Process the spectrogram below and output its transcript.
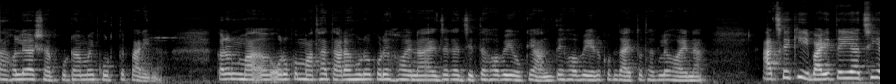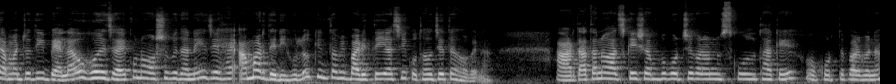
তাহলে আর শ্যাম্পুটা আমি করতে পারি না। কারণ ওরকম মাথা তাড়াহুড়ো করে হয় না, এক জায়গায় যেতে হবে, ওকে আনতে হবে, এরকম দায়িত্ব থাকলে হয় না। আজকে কি বাড়িতেই আছি? আমার যদি বেলাও হয়ে যায়, কোনো অসুবিধা নেই যে হ্যাঁ আমার দেরি হলো, কিন্তু আমি বাড়িতেই আছি, কোথাও যেতে হবে না। আর তাতানো আজকেই শ্যাম্পু করছে, কারণ স্কুল থাকে, ও করতে পারবে না।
